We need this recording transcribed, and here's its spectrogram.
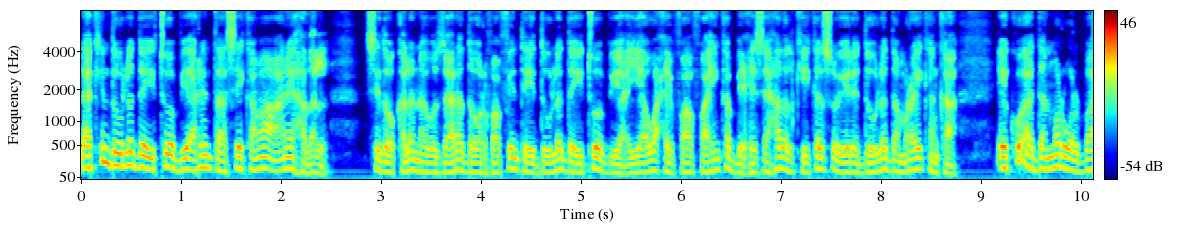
laakiin dowladda etoobiya arrintaasi kama aanay hadal. Sidoo kalena wasaaradda warfaafinta ee dowladda etoobiya ayaa waxay faahfaahin ka bixisay hadalkii ka soo yeeray dowladda maraykanka ee ku aadan mar walba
